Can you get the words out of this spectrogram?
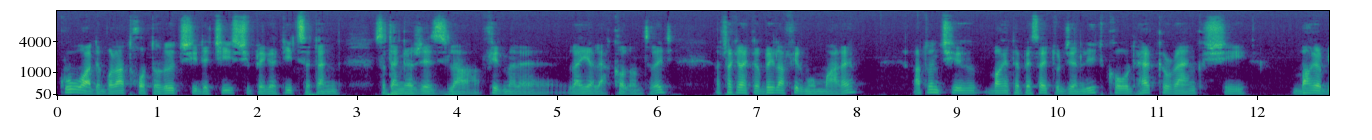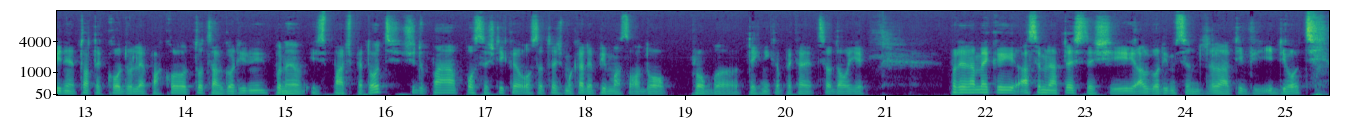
cu adevărat hotărât și decis și pregătit să te, să te angajezi la firmele, la ele acolo, înțelegi? Așa că dacă vrei la filmul mare, atunci bagă-te pe site-ul gen LeetCode, HackerRank și bagă bine toate codurile pe acolo, toți algoritmii, până îi spargi pe toți și după aia poți să știi că o să treci măcar de prima sau a doua probă tehnică pe care ți-o dau ei. Părerea mea că asemenea teste și algoritmi sunt relativ idioți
